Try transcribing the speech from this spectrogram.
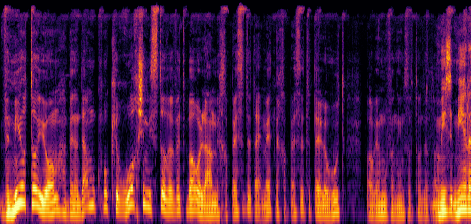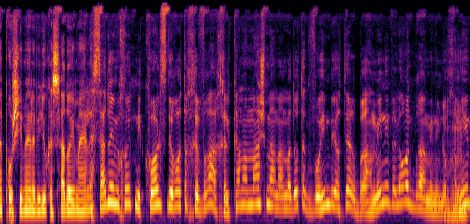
ומאותו יום הבן אדם הוא כמו כרוח שמסתובבת בעולם, מחפשת את האמת, מחפשת את האלוהות. בהרבה מובנים זה אותו דבר. מי, מי אלה הפרושים האלה בדיוק, הסדואים האלה? הסדואים יכולים להיות מכל שדרות החברה, חלקם ממש מהמעמדות הגבוהים ביותר, ברהמינים ולא רק ברהמינים, לוחמים,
